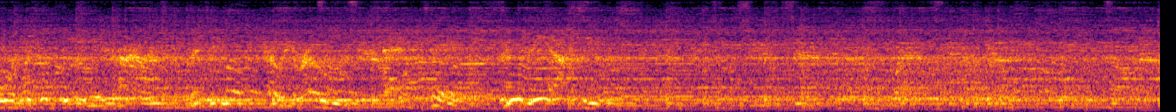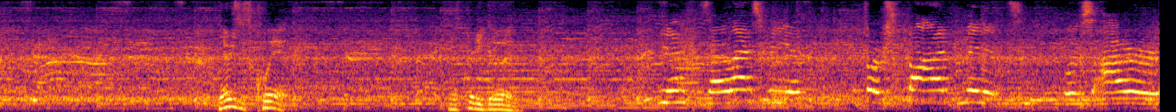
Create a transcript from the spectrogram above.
415 pounds, the Cody Rhodes and Ted DiBiase. Theirs is quick. That's pretty good. Yeah, because our last video, the first five minutes was our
